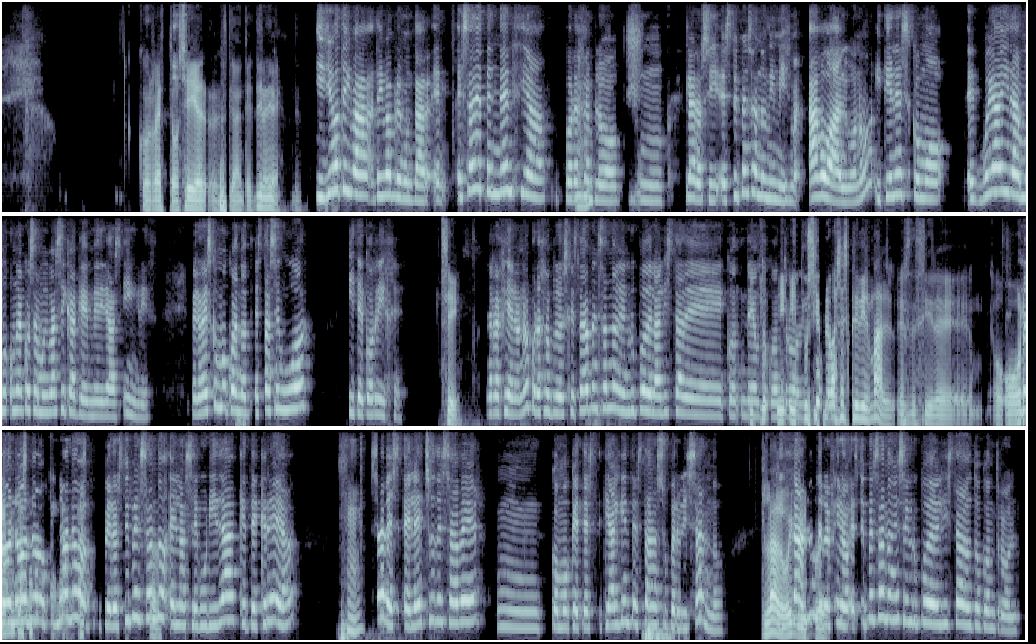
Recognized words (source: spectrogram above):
Correcto, sí, e, efectivamente. Dime, dime. Y yo te iba, te iba a preguntar, em, esa dependencia, por ejemplo, mm, claro, si estoy pensando en mí misma, hago algo, ¿no? Y tienes como, eh, voy a ir a una cosa muy básica que me dirás, Ingrid, pero es como cuando estás en Word y te corrige. Sí. Me refiero, ¿no? Por ejemplo, es que estaba pensando en el grupo de la lista de, autocontrol. y, tú siempre vas a escribir mal? Es decir, eh, o, no, no, no, no, no, pero estoy pensando en la seguridad que te crea ¿Sabes? El hecho de saber mm, como que, que alguien te está supervisando. Claro, Quizá, ¿no? Me pues refiero, estoy pensando en ese grupo de lista de autocontrol.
